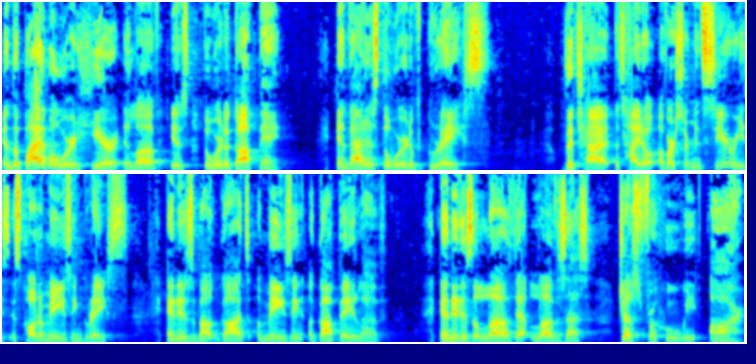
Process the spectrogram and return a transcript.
And the Bible word here in love is the word agape. And that is the word of grace. The, chi- the title of our sermon series is called Amazing Grace. And it is about God's amazing agape love. And it is a love that loves us just for who we are.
